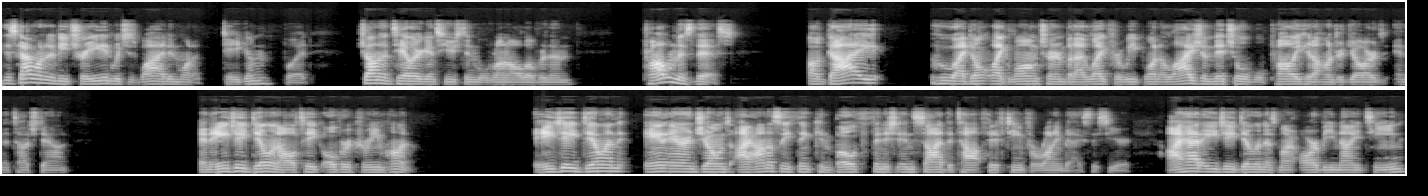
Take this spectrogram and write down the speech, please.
This guy wanted to be traded, which is why I didn't want to take him. But Jonathan Taylor against Houston will run all over them. Problem is this: a guy who I don't like long term, but I like for week one, Elijah Mitchell will probably hit 100 yards and a touchdown. And AJ Dillon, I'll take over Kareem Hunt. AJ Dillon and Aaron Jones, I honestly think can both finish inside the top 15 for running backs this year. I had AJ Dillon as my RB19,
